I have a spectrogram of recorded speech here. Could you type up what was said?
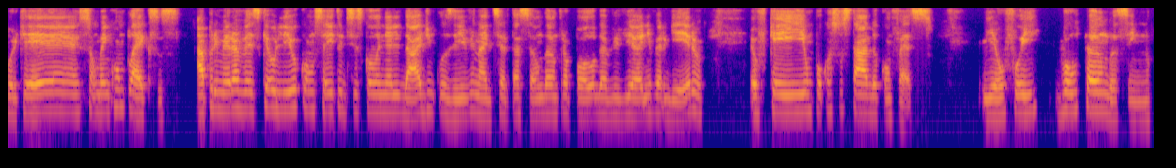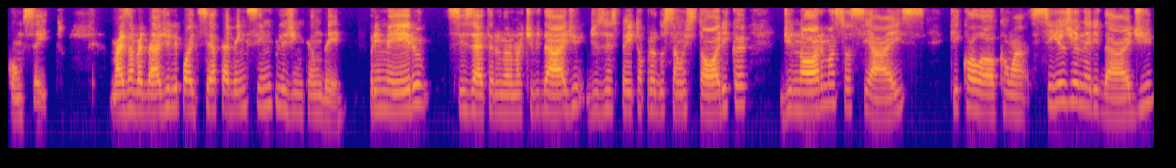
porque são bem complexos. A primeira vez que eu li o conceito de ciscolonialidade, inclusive na dissertação da antropóloga Viviane Vergueiro, eu fiquei um pouco assustada, confesso. E eu fui voltando assim no conceito. Mas na verdade ele pode ser até bem simples de entender. Primeiro, cis heteronormatividade diz respeito à produção histórica de normas sociais que colocam a cisgeneridade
